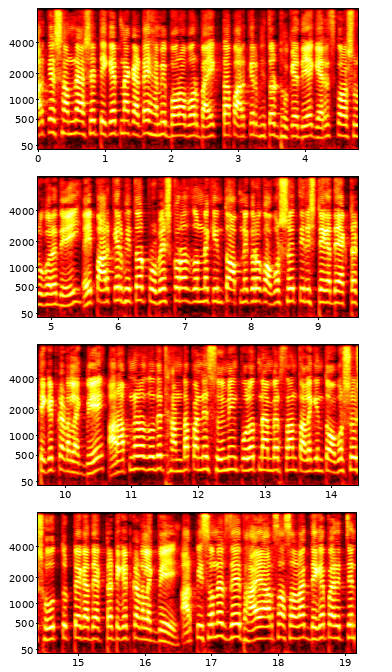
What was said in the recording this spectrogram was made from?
পার্কের সামনে আসে টিকিট না কাটে আমি বরাবর বাইকটা পার্কের ভিতর ঢুকে দিয়ে গ্যারেজ করা শুরু করে দেই। এই পার্কের ভিতর প্রবেশ করার জন্য কিন্তু আপনি করে অবশ্যই তিরিশ টাকা দিয়ে একটা টিকিট কাটা লাগবে। আর আপনারা যদি ঠান্ডা পানির সুইমিং পুলত নামবে চান, তাহলে কিন্তু অবশ্যই সত্তর টাকা দিয়ে একটা টিকিট কাটা লাগবে। আর পিছনের যে ভাই আর চাচারাক দেখে পারিচ্ছেন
